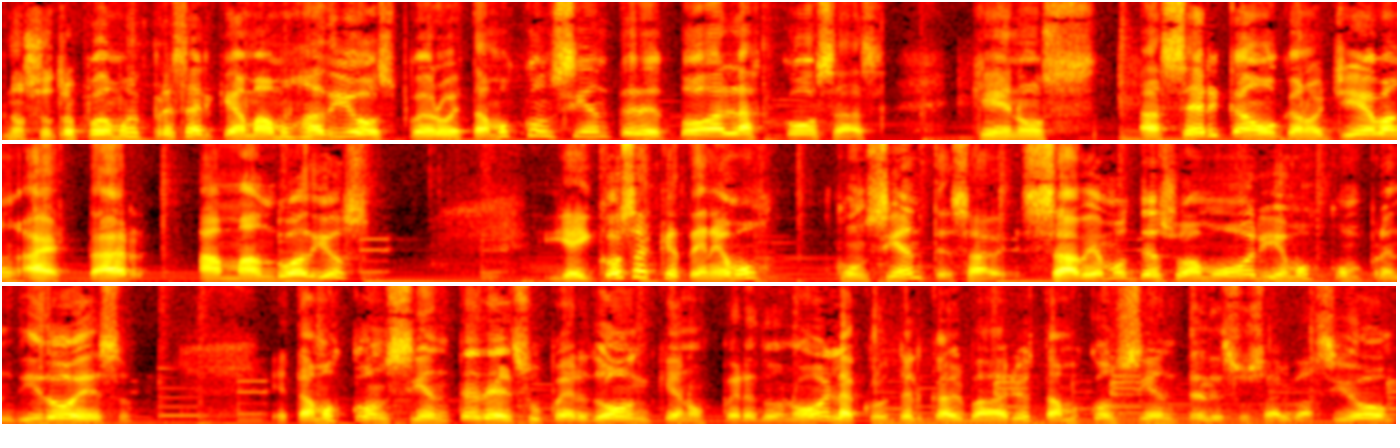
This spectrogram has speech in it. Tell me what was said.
Nosotros podemos expresar que amamos a Dios, pero estamos conscientes de todas las cosas que nos acercan o que nos llevan a estar amando a Dios. Y hay cosas que tenemos conscientes, ¿sabes? Sabemos de su amor y hemos comprendido eso. Estamos conscientes de su perdón, que nos perdonó en la cruz del Calvario. Estamos conscientes de su salvación,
